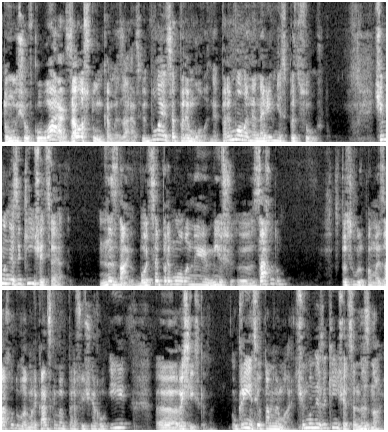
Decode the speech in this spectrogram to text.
Тому що в кулуарах за лаштунками зараз відбуваються перемовини. Перемовини на рівні спецслужб. Чим вони закінчаться, не знаю, бо це перемовини між е, Заходом спецслужбами Заходу, американськими в першу чергу, і е, російськими. Українців там немає. Чому не закінчаться, не знаю.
